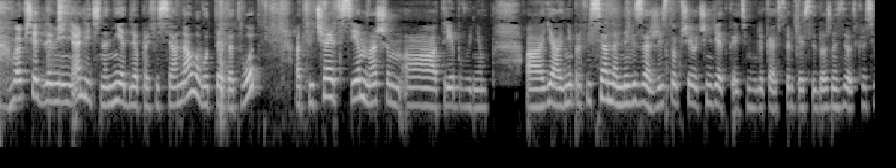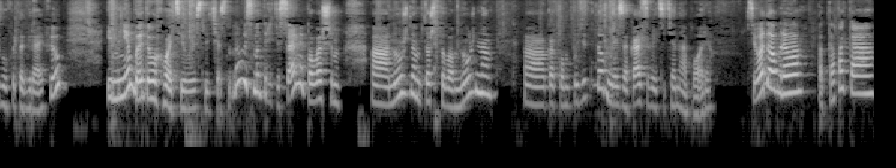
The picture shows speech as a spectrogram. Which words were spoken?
Вообще для меня лично, не для профессионала, вот этот вот отвечает всем нашим а, требованиям. А, я не профессиональный визажист, вообще очень редко этим увлекаюсь, только если должна сделать красивую фотографию. И мне бы этого хватило, если честно. Ну, вы смотрите сами по вашим а, нуждам, то, что вам нужно, а, как вам будет удобно, и заказывайте те наборы. Всего доброго. Пока-пока.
